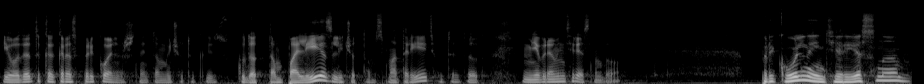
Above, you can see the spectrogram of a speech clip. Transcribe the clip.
И вот это как раз прикольно, что они там и что-то куда-то там полезли, что-то там смотреть. Вот это вот. Мне прям интересно было. Прикольно, интересно.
